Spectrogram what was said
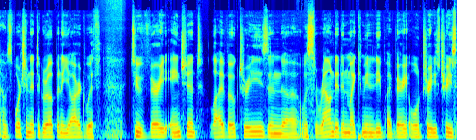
I was fortunate to grow up in a yard with two very ancient live oak trees and uh, was surrounded in my community by very old trees, trees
